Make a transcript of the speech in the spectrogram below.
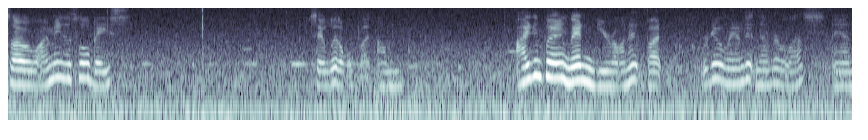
So, I made this little base. Say little, but, um, I didn't put any landing gear on it, but we're gonna land it nevertheless, and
